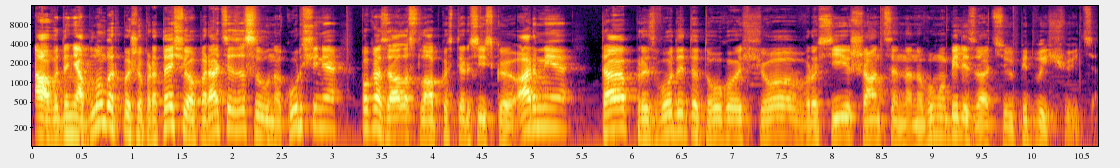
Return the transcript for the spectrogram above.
А видання Bloomberg пише про те, що операція ЗСУ на Курщині показала слабкості російської армії та призводить до того, що в Росії шанси на нову мобілізацію підвищуються.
